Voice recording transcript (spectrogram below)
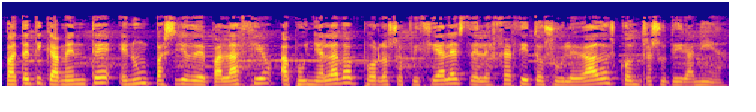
patéticamente en un pasillo de palacio apuñalado por los oficiales del ejército sublevados contra su tiranía.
